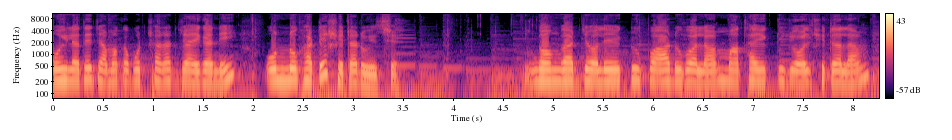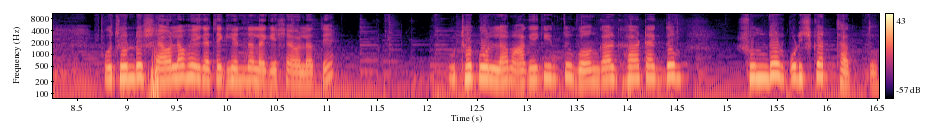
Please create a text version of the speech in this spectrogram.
মহিলাদের জামা কাপড় ছাড়ার জায়গা নেই, অন্য ঘাটে সেটা রয়েছে। গঙ্গার জলে একটু পা ডুবালাম, মাথায় একটু জল ছিটালাম। প্রচণ্ড শ্যাওলা হয়ে গেছে, ঘেন্না লাগে শ্যাওলাতে। উঠে পড়লাম, আগে কিন্তু গঙ্গার ঘাট একদম সুন্দর পরিষ্কার থাকতো।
